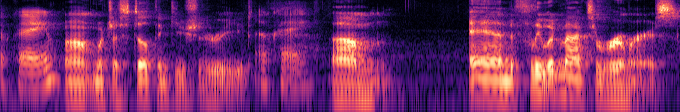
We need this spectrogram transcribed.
Okay. um, which I still think you should read, Okay. um, and Fleetwood Mac's Rumors.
